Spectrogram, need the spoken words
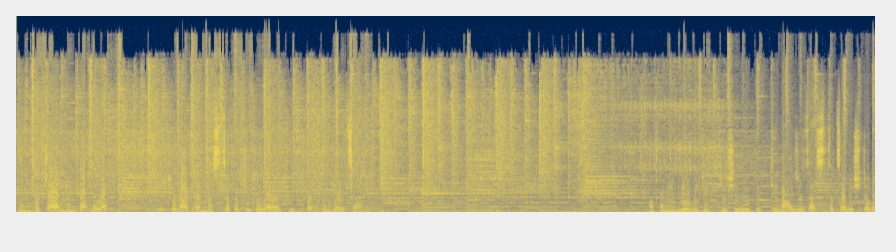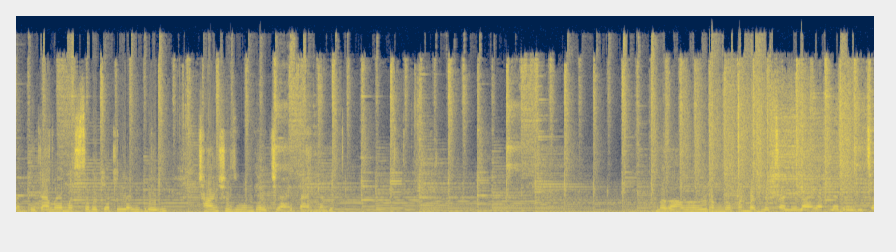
तीन ते चार मिनटं आपल्याला हे वाटण मस्तपैकी तेलावरती परतून घ्यायचं आहे. आपण ही ग्रेव्ही जितकी शिजू तितकी भाजी जास्त चविष्ट बनते. त्यामुळे मस्तपैकी आपल्याला ही ग्रेव्ही छान शिजवून घ्यायची आहे पॅनमध्ये. बघा हळूहळू रंग पण बदलत चाललेला आहे आपल्या ग्रेव्हीचा.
